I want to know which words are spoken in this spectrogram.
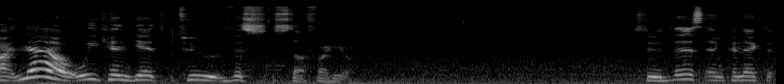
Alright, now we can get to this stuff right here. Let's do this and connect it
